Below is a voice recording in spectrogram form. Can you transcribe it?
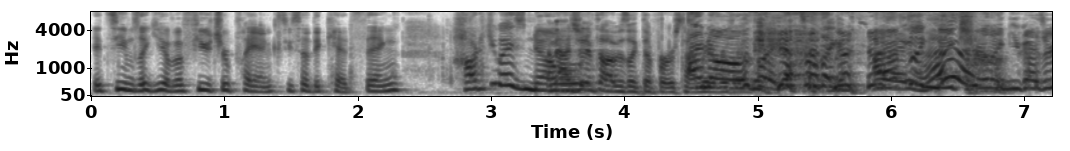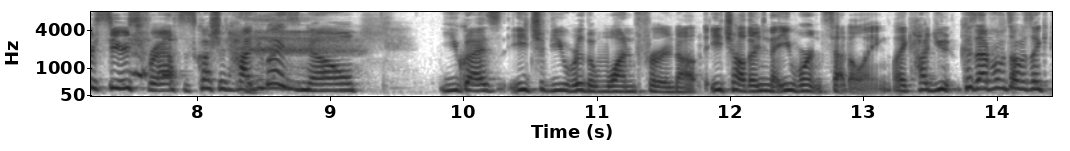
it seems like you have a future plan because you said the kids thing. How did you guys know? Imagine if that was like the first time. I we know. ever I was like, it. that's what I was like, I have to like make sure like you guys are serious for ask this question. How do you guys know? You guys, each of you were the one for ano- each other, and that you weren't settling. Like, how do you? Because everyone's always like,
